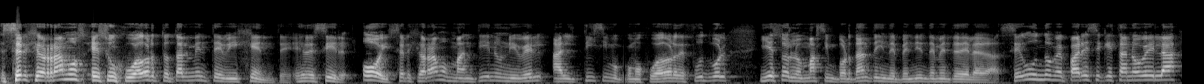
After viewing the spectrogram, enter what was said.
Sergio Ramos es un jugador totalmente vigente. Es decir, hoy Sergio Ramos mantiene un nivel altísimo como jugador de fútbol y eso es lo más importante independientemente de la edad. Segundo, me parece que esta novela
